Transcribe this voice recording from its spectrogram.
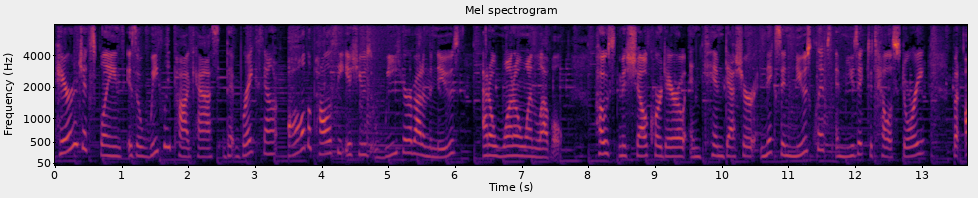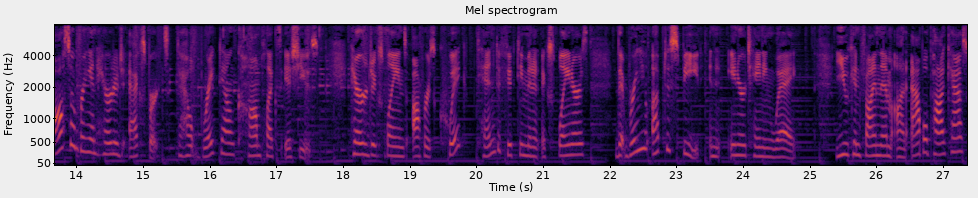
Heritage Explains is a weekly podcast that breaks down all the policy issues we hear about in the news at a 101 level. Hosts Michelle Cordero and Tim Doescher mix in news clips and music to tell a story, but also bring in heritage experts to help break down complex issues. Heritage Explains offers quick 10 to 15 minute explainers that bring you up to speed in an entertaining way. You can find them on Apple Podcasts,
